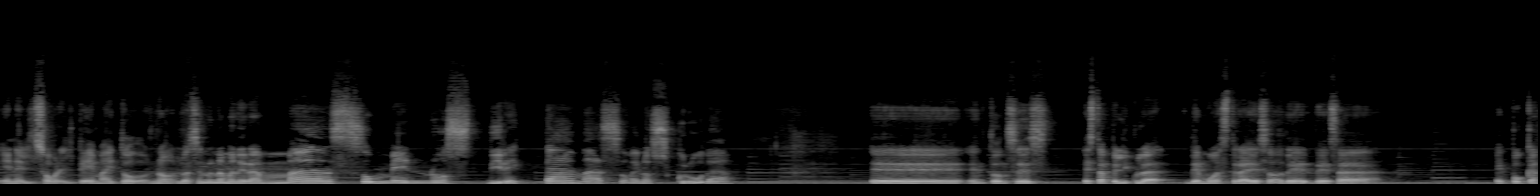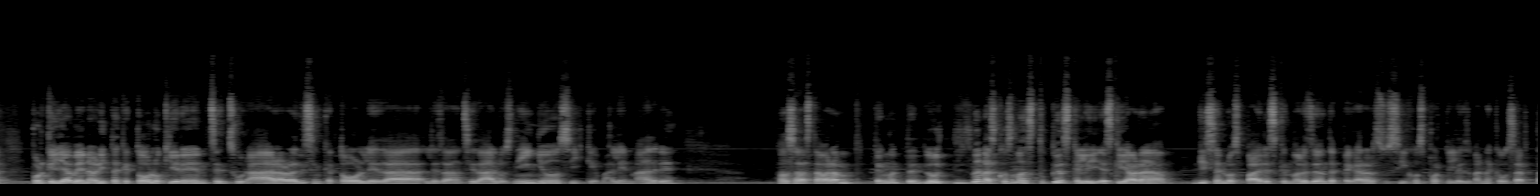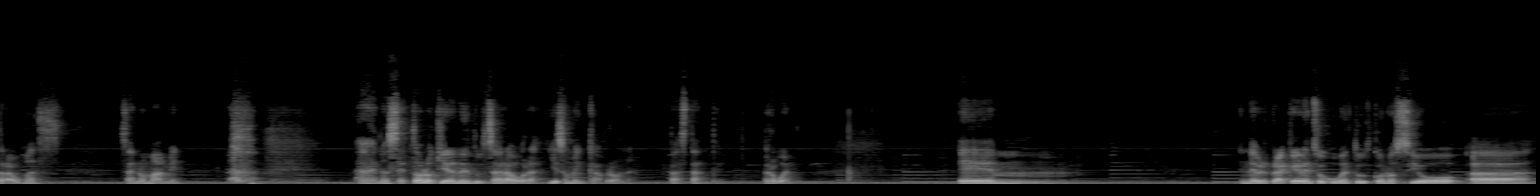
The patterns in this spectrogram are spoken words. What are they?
en el, sobre el tema y todo. No, lo hacen de una manera más o menos directa, más o menos cruda. Eh, entonces, esta película demuestra eso, de, esa época, porque ya ven ahorita que todo lo quieren censurar, ahora dicen que todo le da, les da ansiedad a los niños y que valen madre. O sea, hasta ahora tengo entendido. Una de las cosas más estúpidas que leí es que ahora dicen los padres que no les deben de pegar a sus hijos porque les van a causar traumas. O sea, no mamen. Ay, no sé, todo lo quieren endulzar ahora y eso me encabrona bastante. Pero bueno. Eh, Nevercracker en su juventud conoció a.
